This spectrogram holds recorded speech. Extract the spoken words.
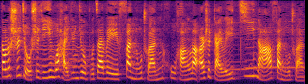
到了十九世纪，英国海军就不再为贩奴船护航了，而是改为缉拿贩奴船，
